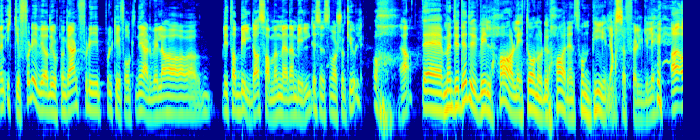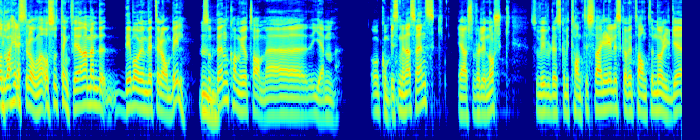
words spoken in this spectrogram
Men ikke fordi vi hadde gjort noe gærent, fordi politifolkene gjerne ville ha blitt tatt bilde av sammen med den bilen. De syntes den var så kul. Ja. Det, men det er det du vil ha litt òg, når du har en sånn bil. Ja, selvfølgelig. Og det var helt strålende. Og så tenkte vi nei, men det, det var jo en veteranbil, så Mm. den kan vi jo ta med hjem. Og kompisen min er svensk, jeg er selvfølgelig norsk. Så vi vurderte skal vi ta den til Sverige eller skal vi ta den til Norge.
